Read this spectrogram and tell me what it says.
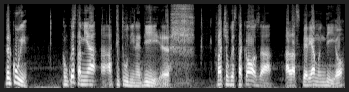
per cui, con questa mia attitudine di eh, faccio questa cosa alla speriamo in Dio,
